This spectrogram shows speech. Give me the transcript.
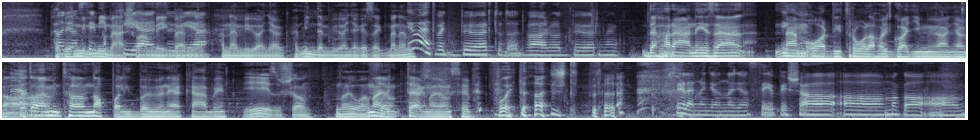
Hát nagyon mi, szép mi a más van még benne, ha nem műanyag? Hát minden műanyag ezekben, nem? Jó, hát vagy bőr, tudod, varrott bőr, meg De ha ránézel, nem Igen. ordít róla, hogy gagyi műanyag. Nem. Tehát olyan, mintha nappalitba ülnél kb. Jézusom. Na jó, van, Nagyon, folyt, tényleg nagyon szép. folytasd. tényleg nagyon-nagyon szép, és a, a maga a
